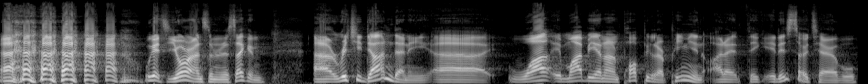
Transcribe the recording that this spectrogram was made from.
We'll get to your answer in a second. Uh, Richie Dunn, Danny. Uh, while it might be an unpopular opinion, I don't think it is so terrible.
